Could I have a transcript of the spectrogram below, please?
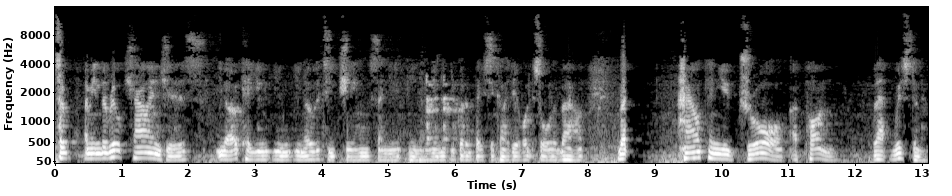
so, I mean, the real challenge is, you know, okay, you, you, you know the teachings and you, you know, you've got a basic idea of what it's all about, but how can you draw upon that wisdom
